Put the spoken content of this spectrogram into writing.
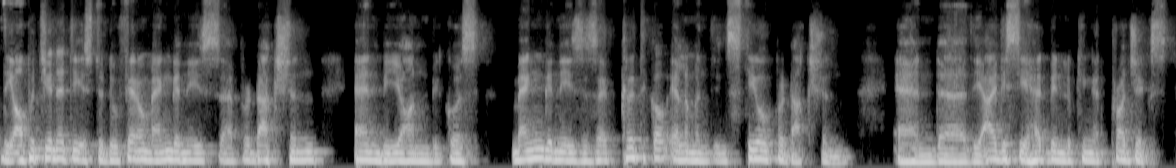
the opportunity is to do ferromanganese uh, production and beyond because manganese is a critical element in steel production. And uh, the IDC had been looking at projects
